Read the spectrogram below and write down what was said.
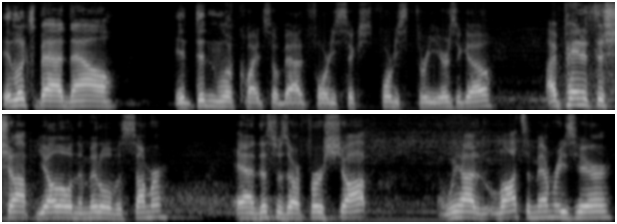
it looks bad now. It didn't look quite so bad 46, 43 years ago. I painted this shop yellow in the middle of a summer, and this was our first shop. We had lots of memories here.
